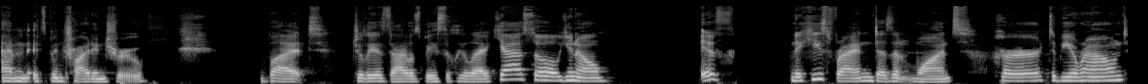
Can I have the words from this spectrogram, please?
And it's been tried and true. But Julia's dad was basically like, yeah, so, you know, if Nicky's friend doesn't want her to be around,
